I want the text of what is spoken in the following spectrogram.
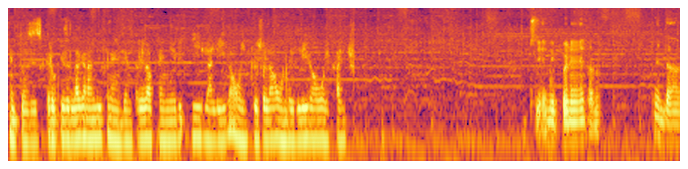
Entonces creo que esa es la gran diferencia entre la Premier y la liga o incluso la Bundesliga o el calcio. Sí, en mi opinión también. La,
